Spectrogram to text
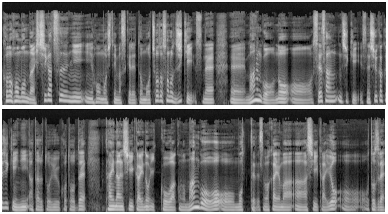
この訪問団7月に訪問していますけれどもちょうどその時期ですねマンゴーの生産時期ですね収穫時期にあたるということで台南市議会の一行はこのマンゴーを持ってですね和歌山市議会を訪れ、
